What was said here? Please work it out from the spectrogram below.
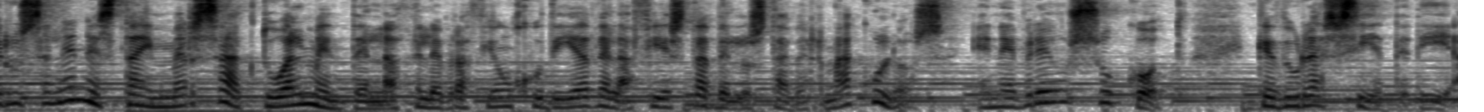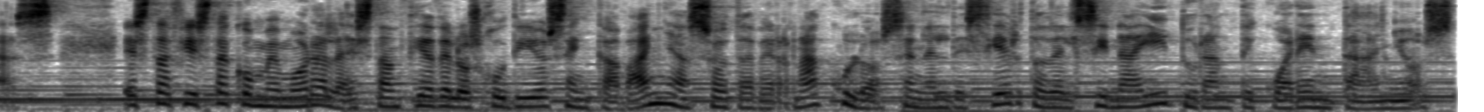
Jerusalén está inmersa actualmente en la celebración judía de la fiesta de los tabernáculos, en hebreo Sukkot, que dura siete días. Esta fiesta conmemora la estancia de los judíos en cabañas o tabernáculos en el desierto del Sinaí durante 40 años,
